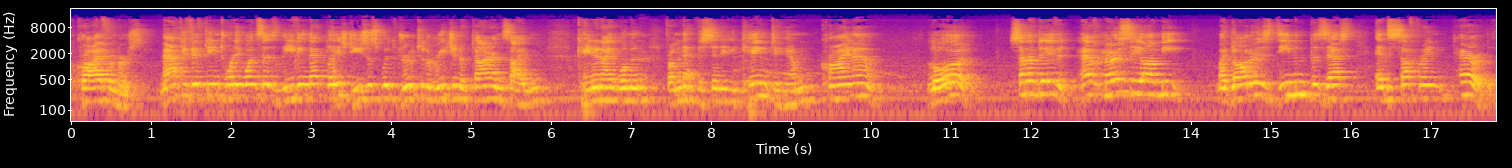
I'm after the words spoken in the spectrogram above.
a cry for mercy. Matthew 15, 21 says, Leaving that place, Jesus withdrew to the region of Tyre and Sidon. A Canaanite woman from that vicinity came to him, crying out, Lord, son of David, have mercy on me. My daughter is demon possessed and suffering terribly.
